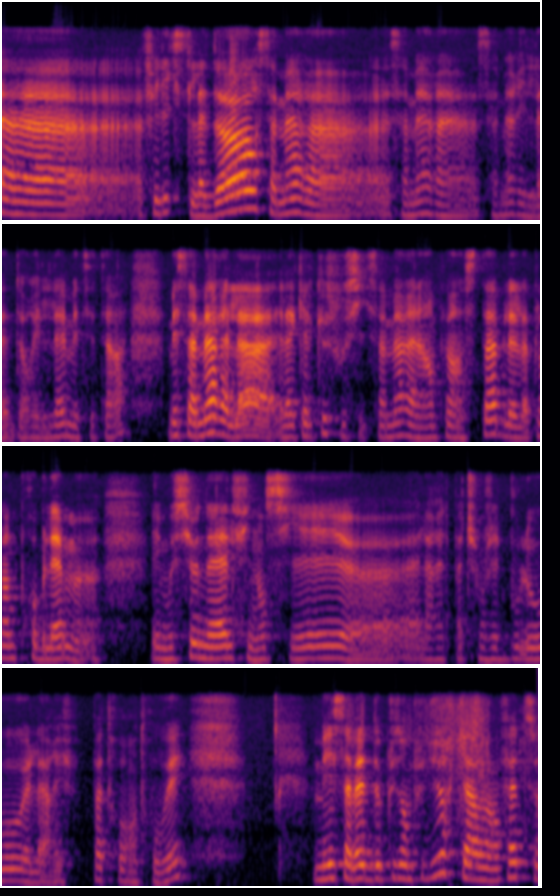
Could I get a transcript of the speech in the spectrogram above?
euh, Félix l'adore, sa mère, euh, sa mère, sa mère, il l'adore, il l'aime, etc. Mais sa mère, elle a, quelques soucis. Sa mère, elle est un peu instable, elle a plein de problèmes émotionnels, financiers. elle n'arrête pas de changer de boulot, elle n'arrive pas trop à en trouver. Mais ça va être de plus en plus dur car en fait,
